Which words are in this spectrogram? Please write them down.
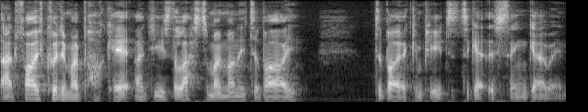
had five quid in my pocket. I'd used the last of my money to buy to buy a computer to get this thing going.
